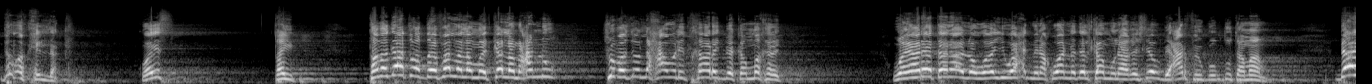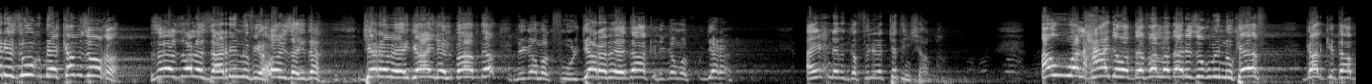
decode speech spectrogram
ده ما بحلك كويس؟ طيب طبقات والضيف الله لما يتكلم عنه شوف الزول حاول يتخارج بكم مخرج. ويا ريت أنا لو أي واحد من أخواننا ده كان مناقش له بيعرفوا يقبضوه تمام. داير يزوق بكم زوقة؟ زي الزول الزارينه في حوش زي ده. جرب جاي للباب ده لقى مقفول. جرب ذاك لقى مقفول. جرب إحنا بنقفل لك إن شاء الله. أول حاجة والضيف الله داير يزوق منه كيف؟ قال كتاب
